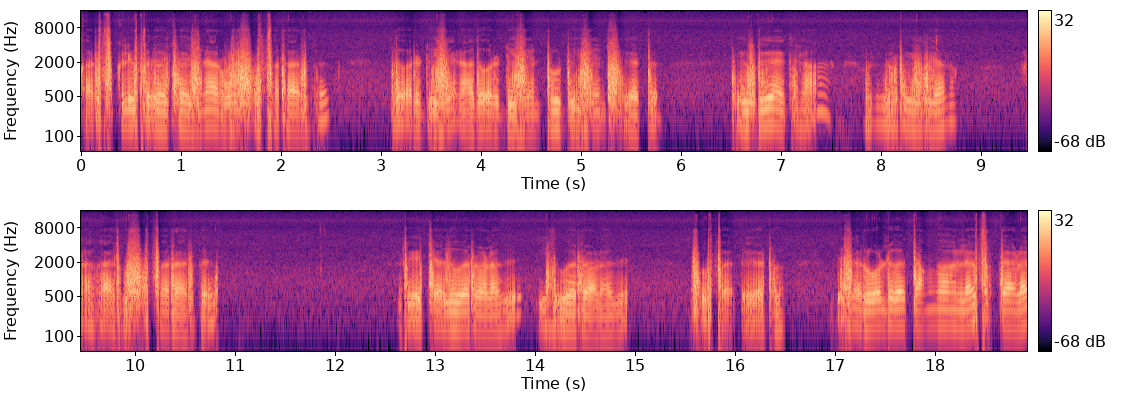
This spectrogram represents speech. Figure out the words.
கருப்பு கிளிப் இது வச்சு வச்சுன்னா ரொம்ப சூப்பராக இருக்குது இது ஒரு டிசைன் அது ஒரு டிசைன் டூ டிசைன்ஸ் ஏட்டு இப்படியும் வைக்கலாம். இப்படி வைக்கலாம் அழகாக இருக்குது சூப்பராக இருக்குது ரேட்டு அது ஒரு அழகு இது ஒரு அழகு. Super rate. சார் ரோல்டு தங்கம் இல்லை பித்தாளை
